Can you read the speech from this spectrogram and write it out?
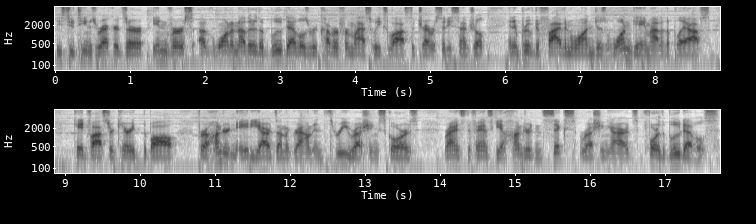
These two teams' records are inverse of one another. The Blue Devils recover from last week's loss to Traverse City Central and improved to 5 and 1, just one game out of the playoffs. Cade Foster carried the ball for 180 yards on the ground and three rushing scores. Ryan Stefanski 106 rushing yards for the Blue Devils.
